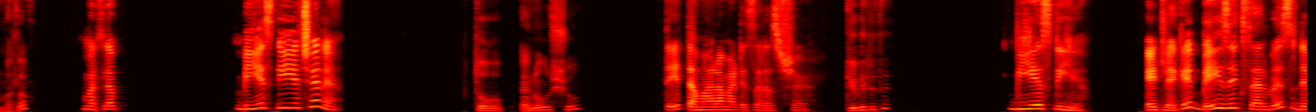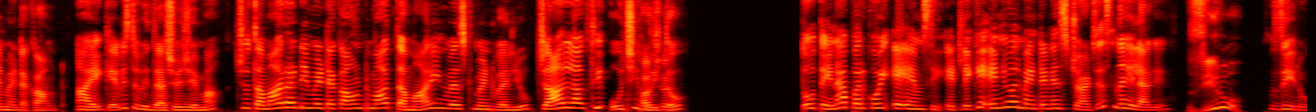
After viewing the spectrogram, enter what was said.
મતલબ? મતલબ બીએસડીએ છે ને? તો એનું શું? તે તમારા માટે સરસ છે. કેવી રીતે? બીએસડીએ એટલે કે બેઝિક સર્વિસ ડીમેટ એકાઉન્ટ આ એક એવી સુવિધા છે જેમાં જો તમારા ડીમેટ એકાઉન્ટમાં તમારી ઇન્વેસ્ટમેન્ટ વેલ્યુ ચાર લાખથી ઓછી હા, હોય છે. તો? તો તેના પર કોઈ એએમસી એટલે કે એન્યુઅલ મેન્ટેનન્સ ચાર્જિસ નહીં લાગે. ઝીરો ઝીરો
